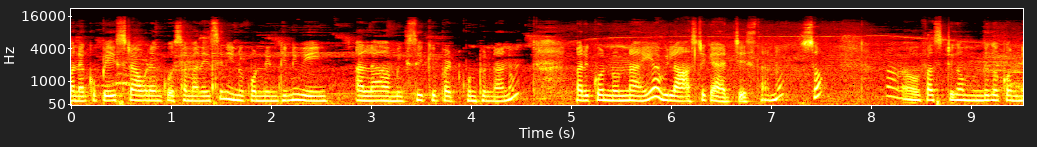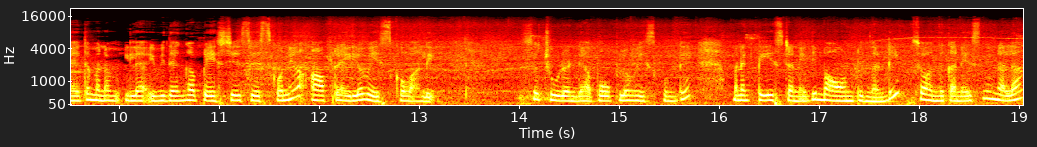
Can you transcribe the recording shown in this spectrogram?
మనకు పేస్ట్ రావడం కోసం అనేసి నేను కొన్నింటిని వేయి అలా మిక్సీకి పట్టుకుంటున్నాను. మరికొన్ని ఉన్నాయి అవి లాస్ట్కి యాడ్ చేస్తాను. సో ఫస్ట్గా ముందుగా కొన్ని అయితే మనం ఇలా ఈ విధంగా పేస్ట్ చేసి వేసుకొని ఆ ఫ్రైలో వేసుకోవాలి. సో చూడండి ఆ పోపులో వేసుకుంటే మనకు టేస్ట్ అనేది బాగుంటుందండి. సో అందుకనేసి నేను అలా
